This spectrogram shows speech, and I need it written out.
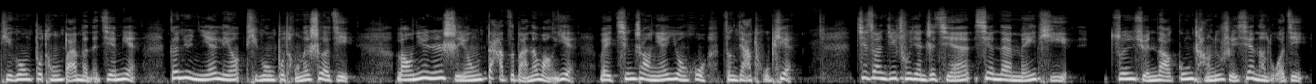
提供不同版本的界面；根据年龄提供不同的设计。老年人使用大字版的网页，为青少年用户增加图片。计算机出现之前，现代媒体遵循的工厂流水线的逻辑，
